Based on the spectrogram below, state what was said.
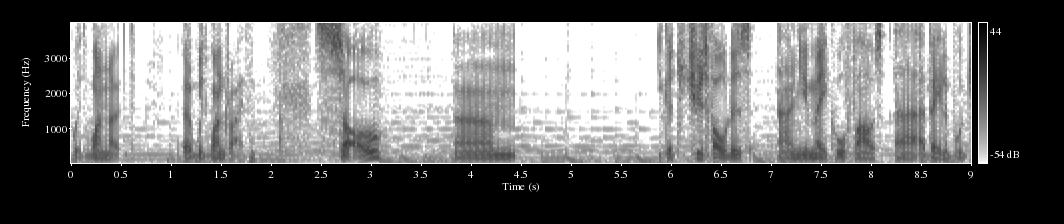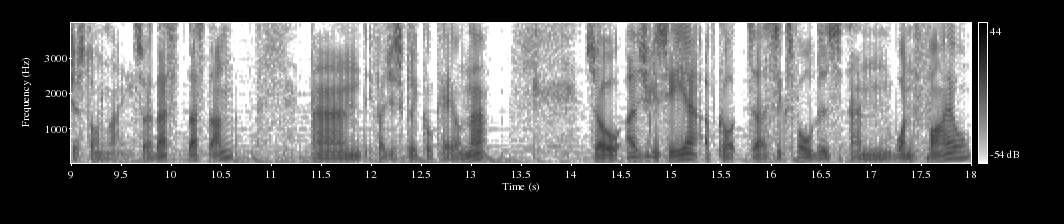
with OneNote, uh, with OneDrive. So um, you go to choose folders and you make all files uh, available just online. So that's that's done and if I just click OK on that. So as you can see here I've got uh, six folders and one file.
